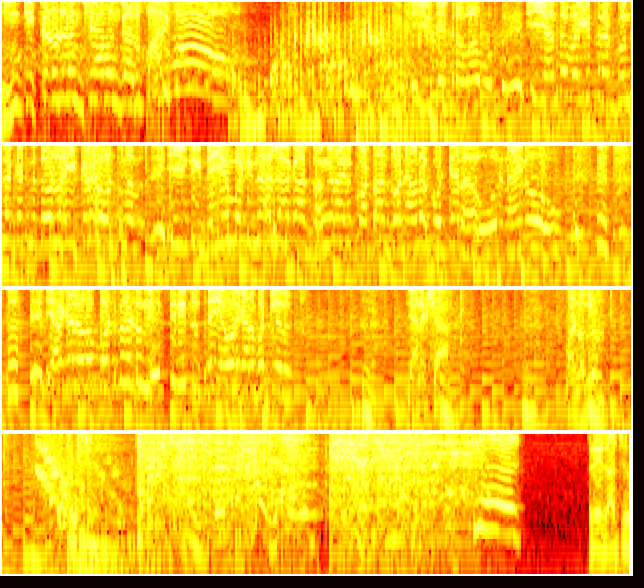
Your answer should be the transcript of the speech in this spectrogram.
ఇంకెక్కడ ఉండడం క్షేమం కాదు. పారిపో! ఇదేంట్రా బాబు? ఈ అంత పరిగెత్తిన గుంజ కట్టిన తోడలా ఇక్కడే ఉంటున్నాను. ఈ ఇంటికి దెయ్యం పట్టిందా లేక దొంగరాయలు కొట్టడానికి చోట ఏమైనా కొట్టారా? ఊరి నాయను. ఎరగాలి ఎవరో పట్టుకున్నట్టుంది. తిరిగి చూస్తే ఎవరు కనబట్టలేదు జానక్ష వాడు వదులు. రే రాజు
